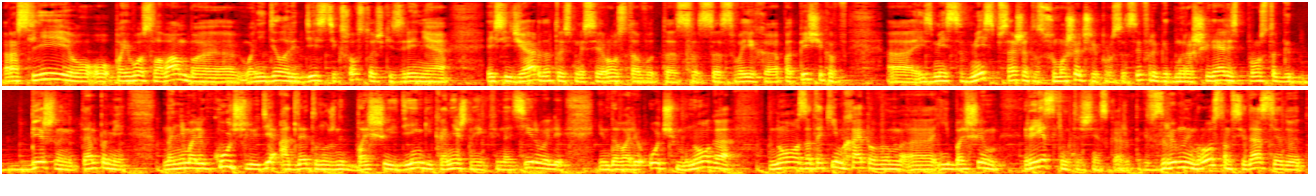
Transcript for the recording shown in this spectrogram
росли, по его словам, они делали 10 иксов с точки зрения ACGR, да, то есть в смысле роста вот э, со, своих э, подписчиков э, из месяца в месяц, представляешь, это сумасшедшие просто цифры, говорит, мы расширялись просто говорит, бешеными темпами, нанимали кучу людей, а для этого нужны большие деньги, конечно, их финансировали, им давали очень много, но за таким хайповым э, и большим, резким, точнее скажем, так, взрывным ростом всегда следует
